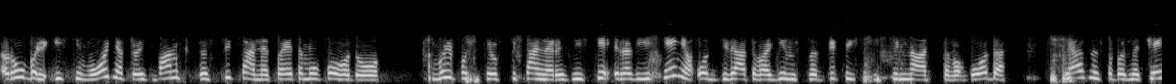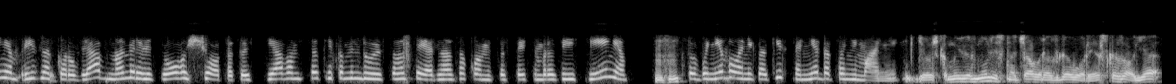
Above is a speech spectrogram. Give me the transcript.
рубль и сегодня, то есть банк специально по этому поводу выпустил специальное разъяснение от 9.11.2017 года, связаны с обозначением признака рубля в номере лицевого счета. То есть я вам сейчас рекомендую самостоятельно ознакомиться с этим разъяснением, угу. чтобы не было никаких-то недопониманий. Девушка, мы вернулись к началу разговора. Я сказал, я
